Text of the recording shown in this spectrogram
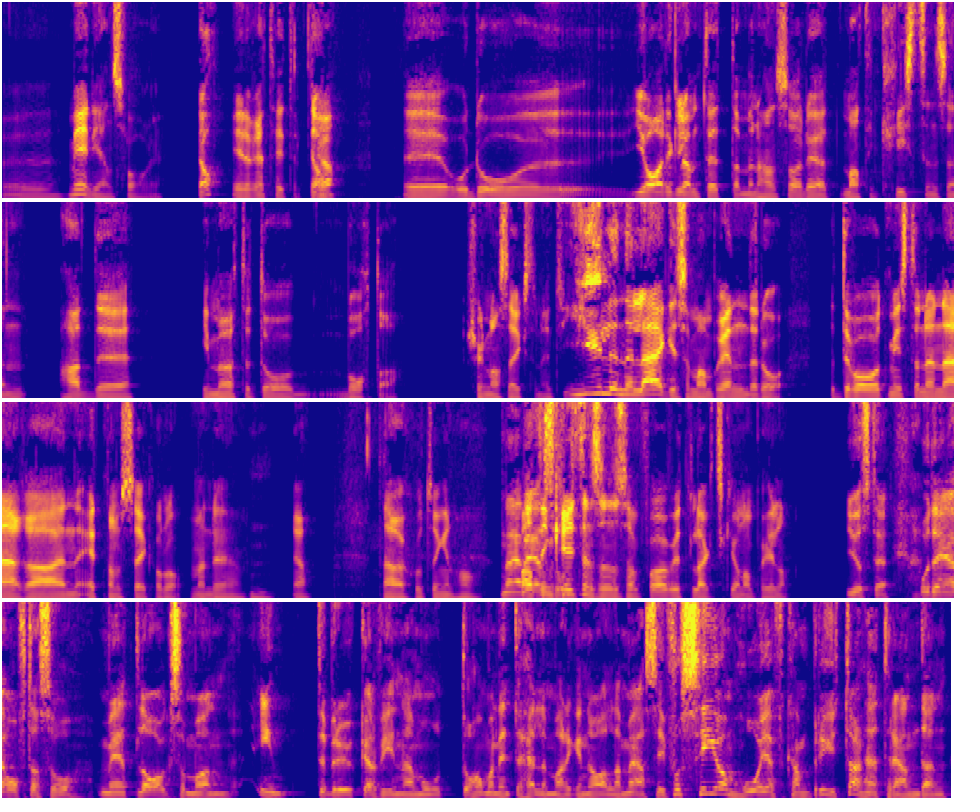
Eh, medieansvarig. Ja. Är det rätt titel? Ja. ja. Eh, och då, eh, jag hade glömt detta, men han sa det att Martin Christensen hade i mötet då borta 2016. Ett gyllene läge som han brände då. Det var åtminstone nära en 1-0-seger då, men det, Mm. ja. Nära skjuter ingen har. Nej, Martin så. Christensen som för övrigt lagt skorna på hyllan. Just det. Och det är ofta så med ett lag som man inte brukar vinna mot. Då har man inte heller marginalerna med sig. Vi får se om HF kan bryta den här trenden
